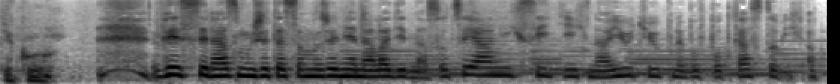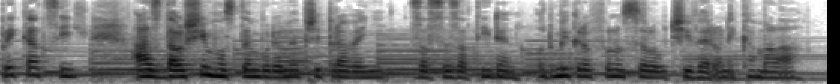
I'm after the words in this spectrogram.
Děkuji. Vy si nás můžete samozřejmě naladit na sociálních sítích, na YouTube nebo v podcastových aplikacích a s dalším hostem budeme připraveni zase za týden. Od mikrofonu se loučí Veronika Malá.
